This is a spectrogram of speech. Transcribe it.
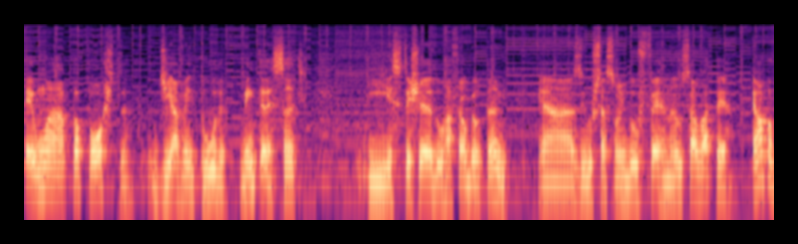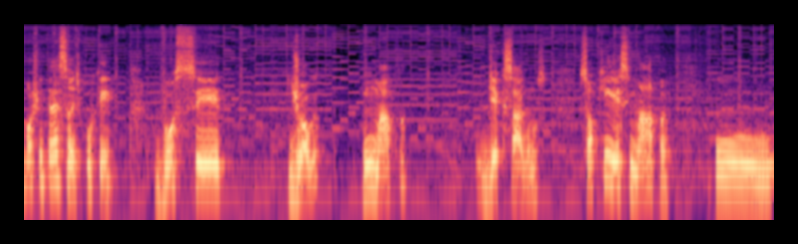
é uma proposta de aventura bem interessante e esse texto é do Rafael Beltami e as ilustrações do Fernando Salvaterra. É uma proposta interessante, porque você joga um mapa de hexágonos, só que esse mapa, o,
